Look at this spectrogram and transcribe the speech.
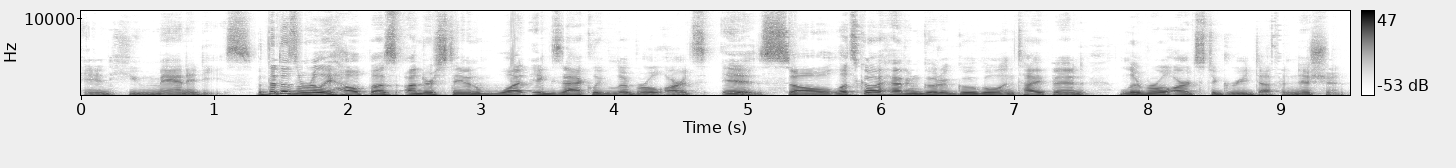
and humanities. But that doesn't really help us understand what exactly liberal arts is. So let's go ahead and go to Google and type in liberal arts degree definition.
